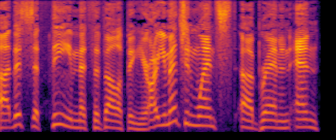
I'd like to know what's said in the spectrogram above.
uh, this is a theme that's developing here. Are you mentioned Wentz, uh, Brandon, and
